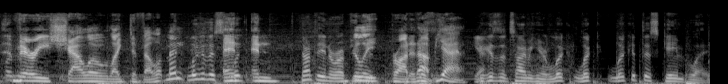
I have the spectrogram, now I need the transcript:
very shallow like development. Look at this. and look, and not to interrupt really you, brought it up. Yeah, yeah. because of the timing here. Look, look, look at this gameplay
